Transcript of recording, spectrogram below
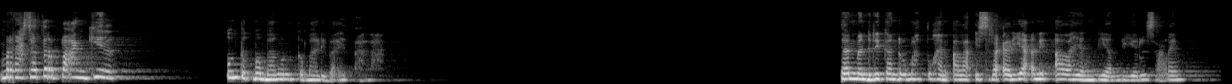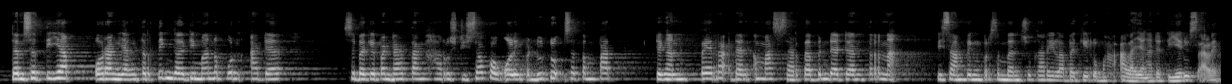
merasa terpanggil untuk membangun kembali bait Allah. Dan mendirikan rumah Tuhan Allah Israel, yakni Allah yang diam di Yerusalem. Dan setiap orang yang tertinggal di mana pun ada sebagai pendatang harus disokong oleh penduduk setempat dengan perak dan emas serta benda dan ternak di samping persembahan sukarela bagi rumah Allah yang ada di Yerusalem.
